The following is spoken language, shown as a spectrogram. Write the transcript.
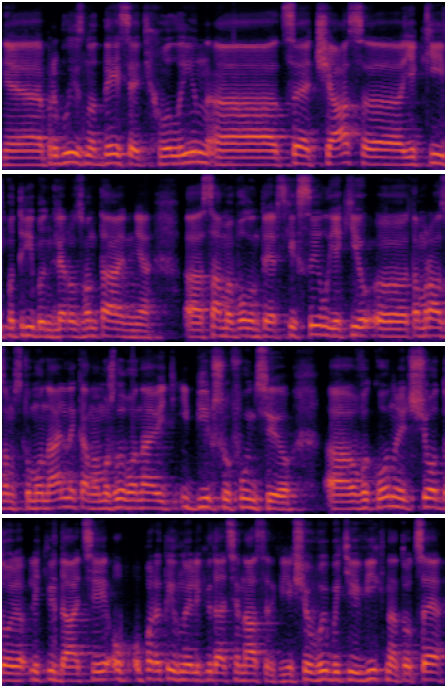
е, приблизно 10 хвилин. е, Це час, е, який потрібен для розгортання саме волонтерських сил, які там разом з комунальниками, можливо, навіть і більшу функцію виконують щодо ліквідації оп- оперативної ліквідації наслідків. Якщо вибиті вікна, то це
